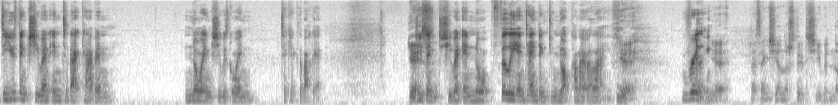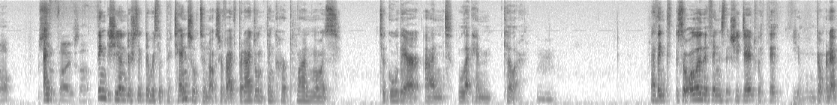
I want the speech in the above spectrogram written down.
Do you think she went into that cabin knowing she was going to kick the bucket? Yes. Do you think she went in no fully intending to not come out alive? Yeah, Really? yeah. I think she understood she would not I- survive that. I think she understood there was a potential to not survive, but I don't think her plan was to go there and let him kill her. Mm. I think so. All of the things that she did with the you don't want to.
